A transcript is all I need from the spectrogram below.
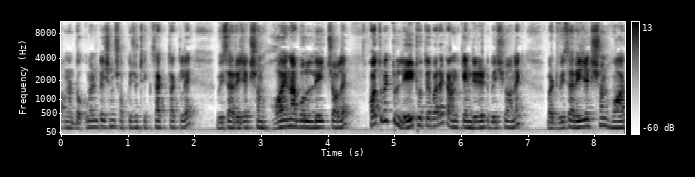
আপনার ডকুমেন্টেশন সব কিছু ঠিকঠাক থাকলে ভিসা রিজেকশন হয় না বললেই চলে। হয়তো একটু লেট হতে পারে, কারণ ক্যান্ডিডেট বেশি অনেক বাট ভিসা রিজেকশন হওয়ার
